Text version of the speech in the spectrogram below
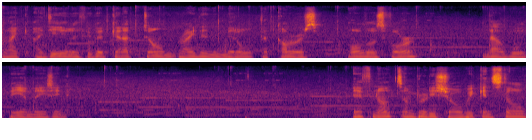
Like, ideally, if we could get a dome right in the middle that covers all those four, that would be amazing. If not, I'm pretty sure we can still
